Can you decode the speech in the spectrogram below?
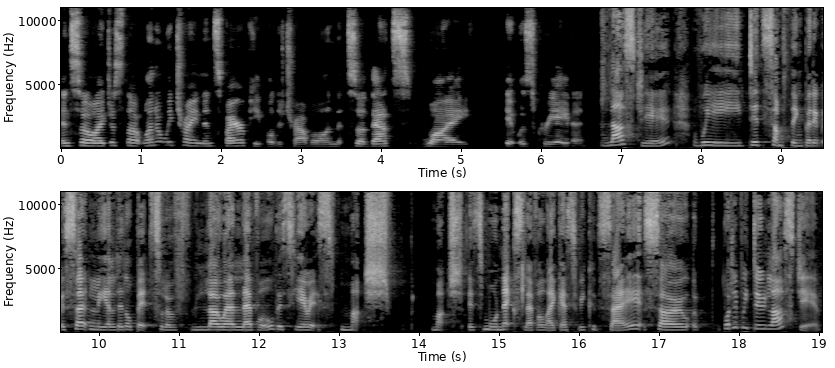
And so I just thought, why don't we try and inspire people to travel? And so that's why it was created. Last year, we did something, but it was certainly a little bit sort of lower level. This year, it's much, much, it's more next level, I guess we could say. So, what did we do last year?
